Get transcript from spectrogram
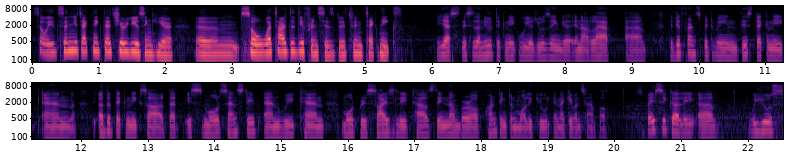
So it's a new technique that you're using here. Um, so what are the differences between techniques? Yes, this is a new technique we are using uh, in our lab. Um, the difference between this technique and the other techniques are that it's more sensitive and we can more precisely tell the number of huntingtin molecule in a given sample. So basically, um, we use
